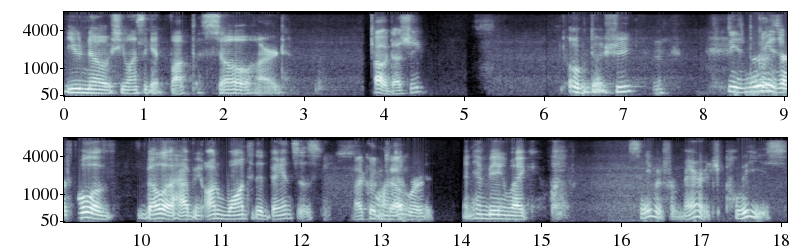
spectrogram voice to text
you know she wants to get fucked so hard. Oh, does she? Oh, does she? These movies are full of Bella having unwanted advances I couldn't on tell. Edward and him being like, save it for marriage, please.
